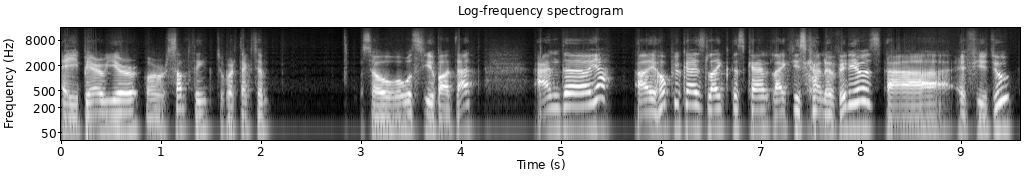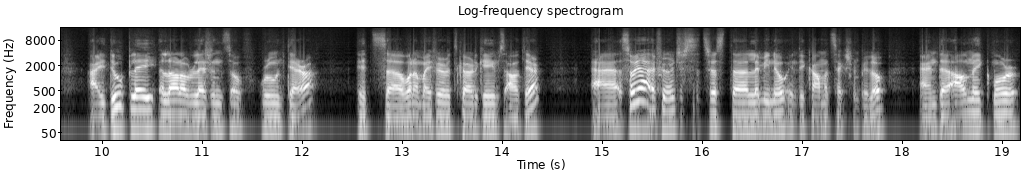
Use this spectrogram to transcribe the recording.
a barrier or something to protect him. So we'll see about that. And uh, yeah, I hope you guys like this kind, like these kind of videos. Uh, if you do, I do play a lot of Legends of Runeterra. It's uh, one of my favorite card games out there. Uh, so yeah, if you're interested, just uh, let me know in the comment section below, and uh, I'll make more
